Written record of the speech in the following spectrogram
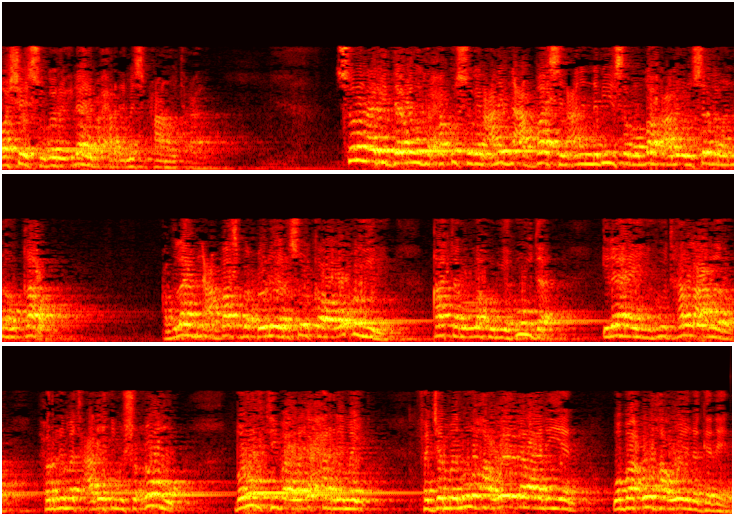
waa shay suganoo ilahay baa xarrimay subxaana wa tacaala. Sunan abi daauud waxaa ku sugan can ibni cabaasin can nabiyi sal allahu alayh wasalam anahu qaal cabdulahi bni cabaas ba wuxuu leeyahy rasuulka oo wuxuu yidhi qaatala allahu lyahuuda ilaahay yahuud ha lacnado xurimat calayhim shuxuumu baruurtii baa laga xarimay fajamaluuha way dhalaaliyeen wabaacuuha wayna gadeen.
